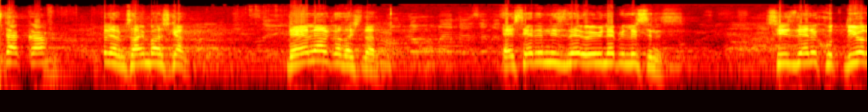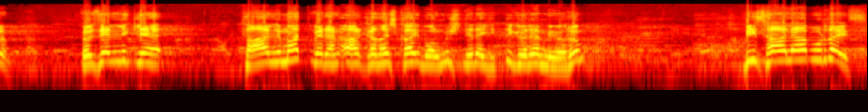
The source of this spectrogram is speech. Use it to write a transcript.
3 dakika. Ederim Sayın Başkan. Değerli arkadaşlar, eserinizle övünebilirsiniz. Sizleri kutluyorum. Özellikle talimat veren arkadaş kaybolmuş. Nereye gitti göremiyorum. Biz hala buradayız.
